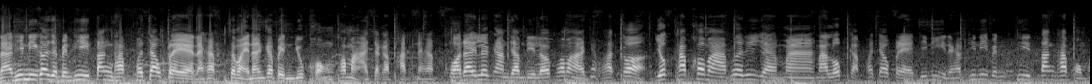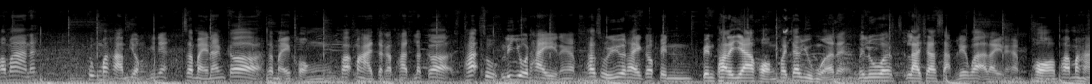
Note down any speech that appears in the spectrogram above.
นะที่นี่ก็จะเป็นที่ตั้งทัพพระเจ้าแปรนะครับ สมัยนั้นก็เป็นยุคของพระมหาจักรพรรดินะครับ พอได้เลิกงามยามดีแล้วพระมหาจักรพรรดิก็ยกทัพเข้ามาเพื่อที่จะมามาลบกับพระเจ้าแปรที่นี่นะครับ ที่นี่เป็นที่ตั้งทัพของพม่านะ ทุ่งมะขามหย่องที่เนี่ยสมัยนั้นก็สมัยของพระมหาจักรพรรดิแล้วก็พระสุริโยไทยนะครับพระสุริโยไทยก็เป็นเป็นภรรยาของพระเจ้าอยู่หัวเนะไม่รู้ว่าราชาศัพท์เรียกว่าอะไรนะครับพอพระมหา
